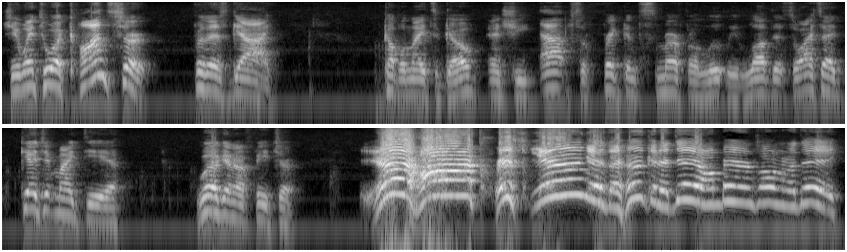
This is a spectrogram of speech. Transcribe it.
She went to a concert for this guy a couple nights ago, and she absolutely freaking smurfalutely loved it. So I said, Gidget, my dear, we're gonna feature Yeah, Chris Young is the hook of the day on Baron Song of the Day.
